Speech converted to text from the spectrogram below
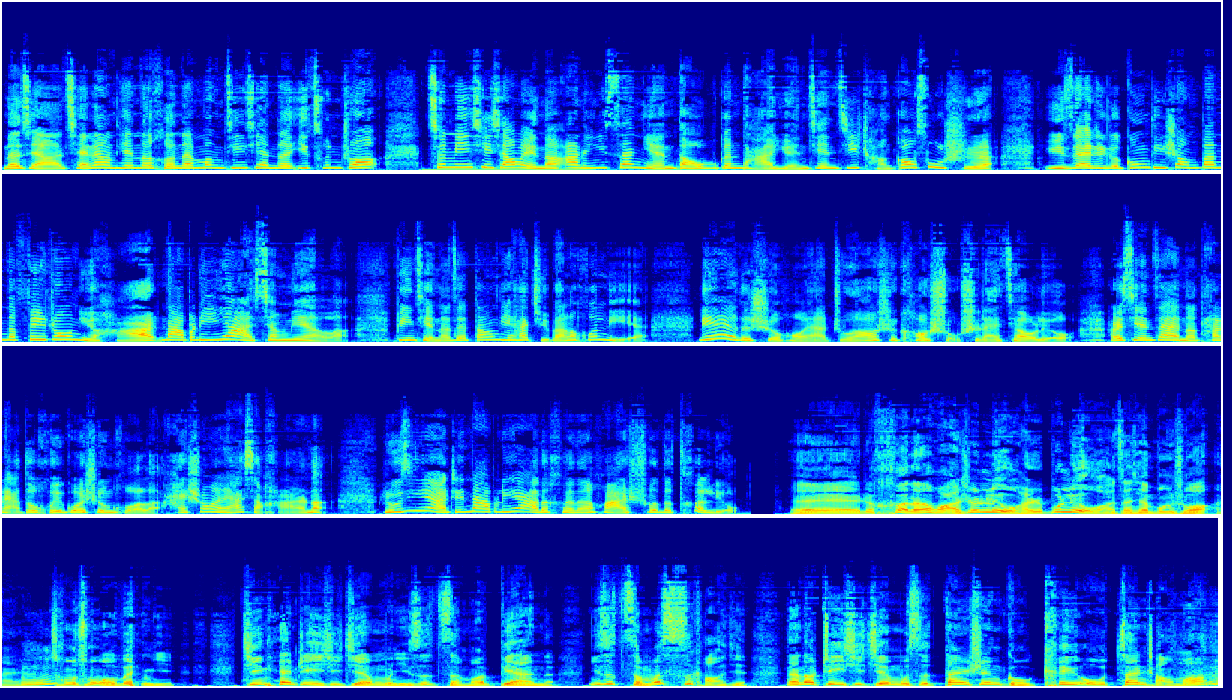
那想前两天呢，河南孟津县的一村庄村民谢小伟呢，二零一三年到乌干达援建机场高速时，与在这个工地上班的非洲女孩纳布利亚相恋了，并且呢，在当地还举办了婚礼。恋爱的时候呀，主要是靠手势来交流。而现在呢，他俩都回国生活了，还生了俩小孩呢。如今啊，这纳布利亚的河南话说的特溜。哎，这河南话是溜还是不溜啊？咱先甭说。哎，聪聪，我问你，今天这一期节目你是怎么编的？你是怎么思考的？难道这一期节目是单身狗 KO 战场吗？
